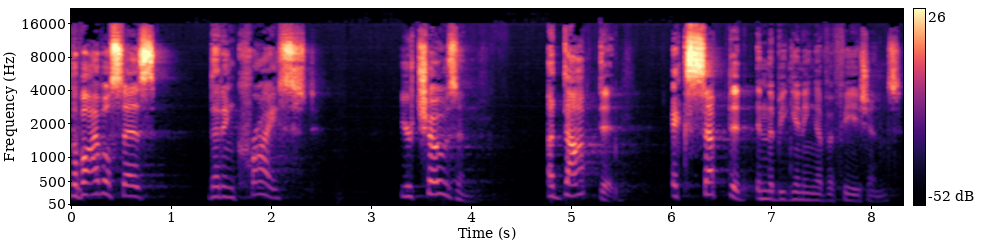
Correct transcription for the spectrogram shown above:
The Bible says that in Christ, you're chosen, adopted, accepted in the beginning of Ephesians.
